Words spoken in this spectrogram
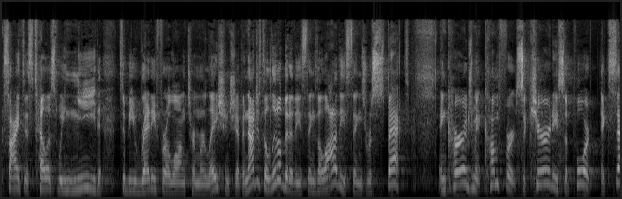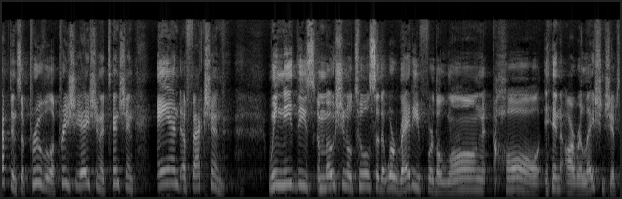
scientists tell us we need to be ready for a long term relationship. And not just a little bit of these things, a lot of these things respect, encouragement, comfort, security, support, acceptance, approval, appreciation, attention, and affection. We need these emotional tools so that we're ready for the long haul in our relationships.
